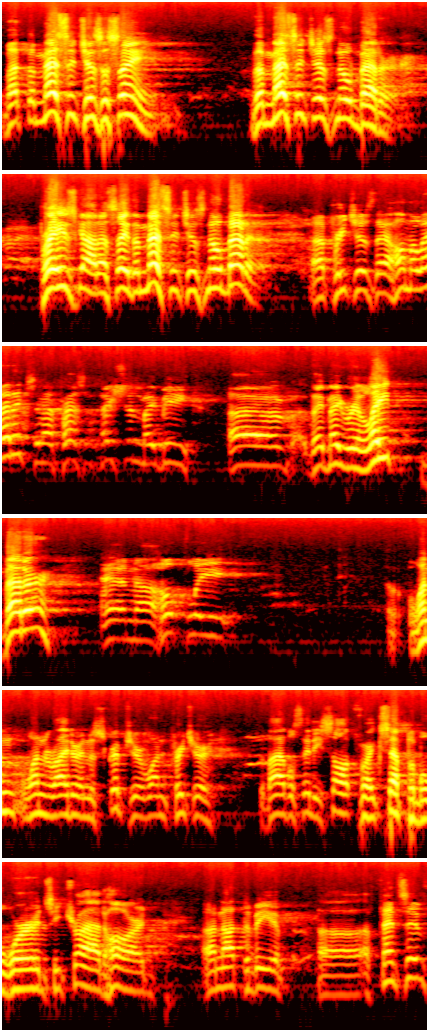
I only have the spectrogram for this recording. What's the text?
but the message is the same. The message is no better. Praise God. I say the message is no better. Uh, preachers, their homiletics and their presentation may be, uh, they may relate better, and uh, hopefully, one, one writer in the scripture, one preacher, the Bible said he sought for acceptable words. He tried hard uh, not to be uh, offensive.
